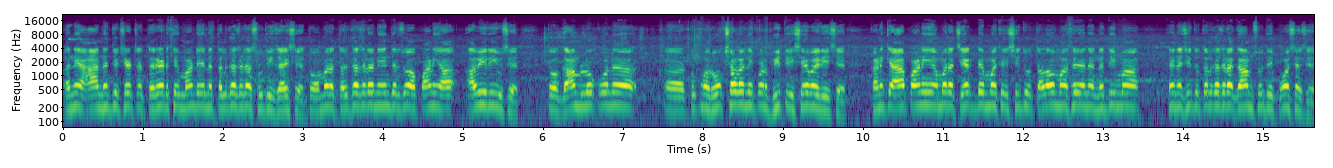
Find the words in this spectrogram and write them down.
અને આ નદી ક્ષેત્ર તરેડથી માંડી અને તલગાજડા સુધી જાય છે. તો અમારા તલગાજડાની અંદર જો આ પાણી આવી રહ્યું છે, તો ગામ લોકોને ટૂંકમાં રોગશાળાની પણ ભીતિ સેવાઈ રહી છે. કારણ કે આ પાણી અમારા ચેક ડેમમાંથી સીધું તળાવમાં થઈ અને નદીમાં થઈને સીધું તલગજડા ગામ સુધી પહોંચે છે.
